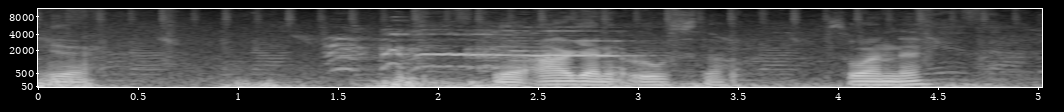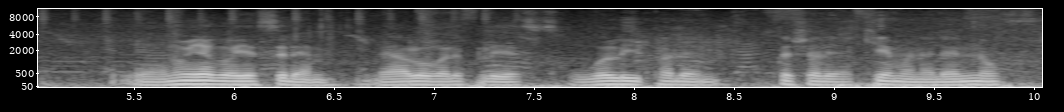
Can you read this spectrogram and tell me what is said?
Yeah. Yeah, organic rooster. So one there. Yeah, now you go you see them. They're all over the place. We'll heap of them. Especially a Cayman and then enough.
